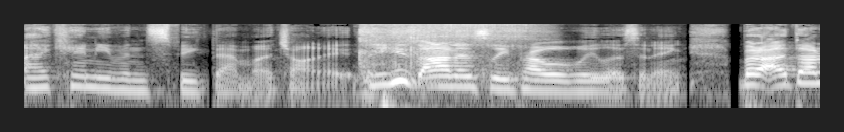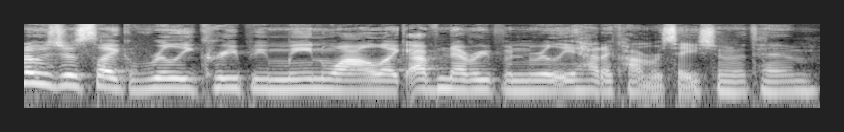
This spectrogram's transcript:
I can't even speak that much on it. He's honestly probably listening. But I thought it was just like really creepy. Meanwhile, like I've never even really had a conversation with him.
